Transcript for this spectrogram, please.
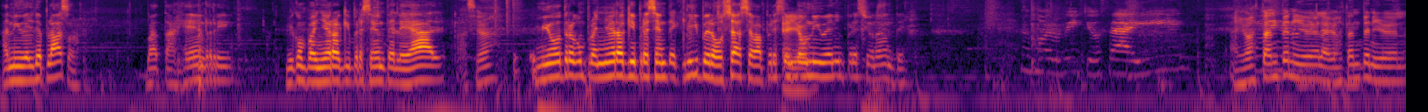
a nivel de plaza. Va a estar Henry, mi compañero aquí presente, Leal. Gracias. Mi otro compañero aquí presente, Clipper. O sea, se va a presentar a un nivel impresionante. Hay bastante nivel, hay bastante nivel.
